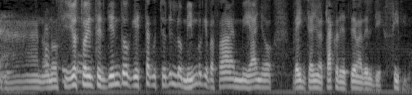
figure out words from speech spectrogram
Ah, no, no, Así si yo estoy entendiendo que esta cuestión es lo mismo que pasaba en mis años, 20 años atrás con el tema del diexismo.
